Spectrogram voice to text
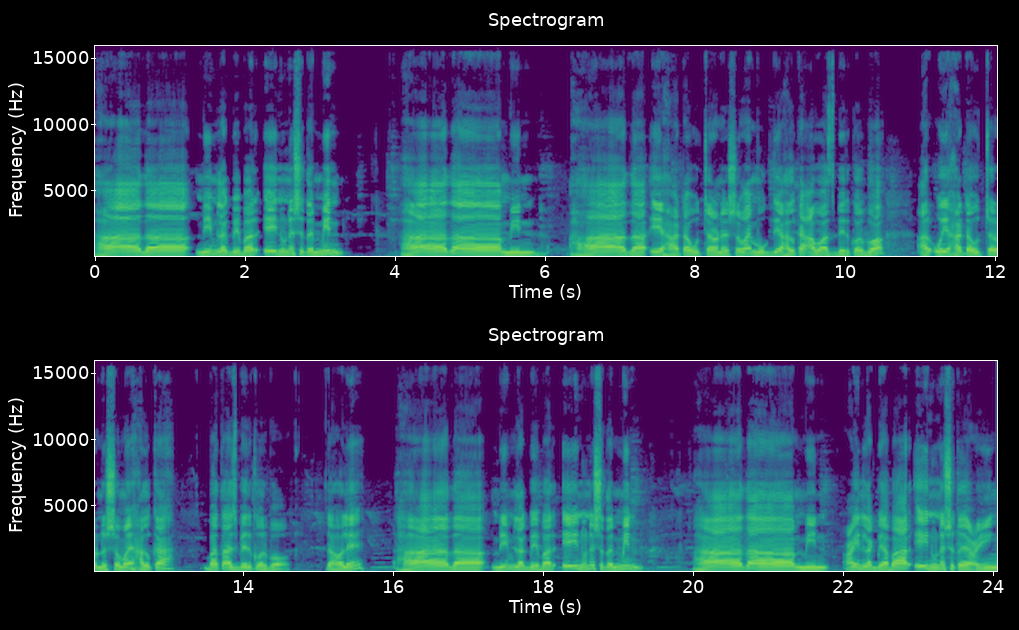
হাদা মিম লাগবে এবার এই নুনের সাথে মিন হাদা মিন হাদা, এই হাটা উচ্চারণের সময় মুখ দিয়ে হালকা আওয়াজ বের করব আর ওই হাটা উচ্চারণের সময় হালকা বাতাস বের করব। তাহলে হাদা, মিম লাগবে এবার এই নুনের সাথে মিন। হাদা, মিন, আইন লাগবে আবার এই নুনের সাথে আইন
